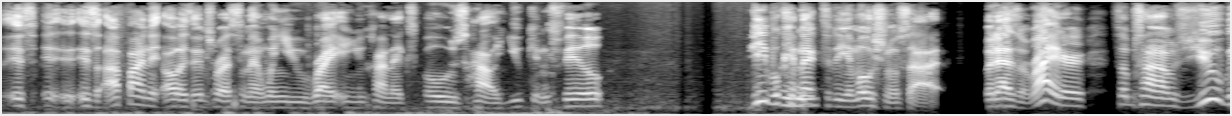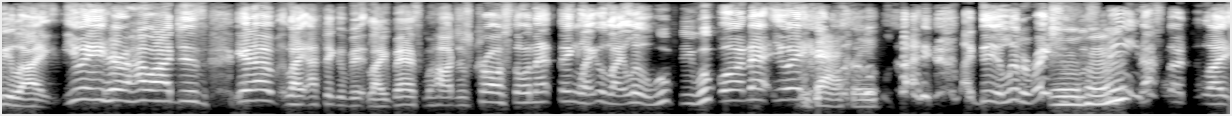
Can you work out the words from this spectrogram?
it's, it's I find it always interesting that when you write and you kind of expose how you can feel, people Mhm. connect to the emotional side. But as a writer, sometimes you be like, you ain't hear how I just, you know, like I think of it like basketball, how I just crossed on that thing, like it was like little whoop de whoop on that. You ain't hear- Exactly. like, like the alliteration was Mhm. mean. I not like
